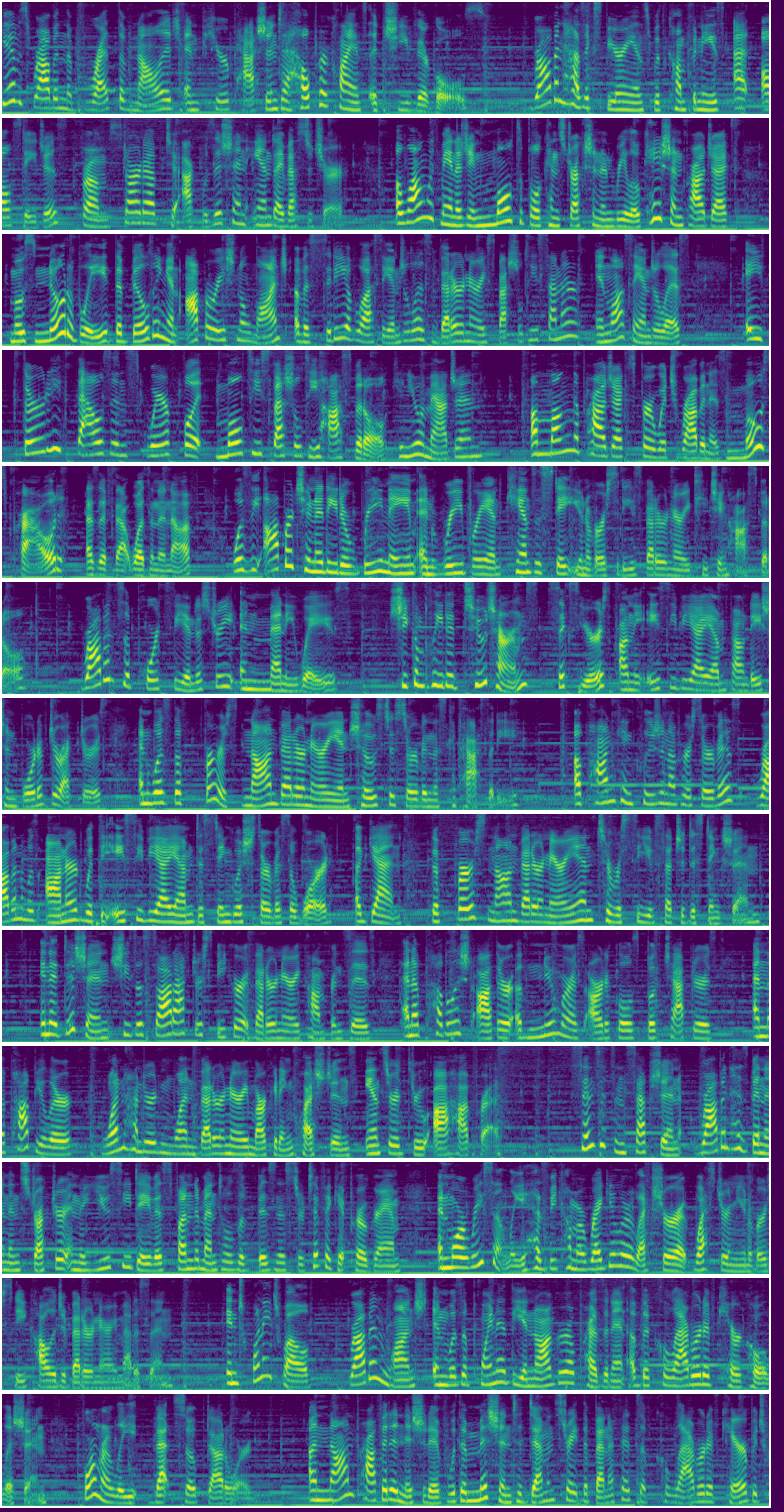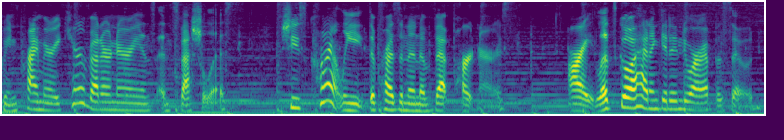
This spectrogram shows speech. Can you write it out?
gives Robin the breadth of knowledge and pure passion to help her clients achieve their goals. Robin has experience with companies at all stages, from startup to acquisition and divestiture, along with managing multiple construction and relocation projects, most notably the building and operational launch of a City of Los Angeles Veterinary Specialty Center in Los Angeles, a 30,000 square foot multi specialty hospital. Can you imagine? Among the projects for which Robin is most proud, as if that wasn't enough, was the opportunity to rename and rebrand Kansas State University's veterinary teaching hospital. Robin supports the industry in many ways. She completed two terms, six years, on the ACVIM Foundation Board of Directors and was the first non veterinarian chose to serve in this capacity. Upon conclusion of her service, Robin was honored with the ACVIM Distinguished Service Award, again, the first non veterinarian to receive such a distinction. In addition, she's a sought after speaker at veterinary conferences and a published author of numerous articles, book chapters, and the popular 101 Veterinary Marketing Questions answered through AAHA Press. Since its inception, Robin has been an instructor in the UC Davis Fundamentals of Business Certificate program and more recently has become a regular lecturer at Western University College of Veterinary Medicine. In 2012, Robin launched and was appointed the inaugural president of the Collaborative Care Coalition, formerly vetsoap.org, a nonprofit initiative with a mission to demonstrate the benefits of collaborative care between primary care veterinarians and specialists. She's currently the president of VetPartners. All right, let's go ahead and get into our episode.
